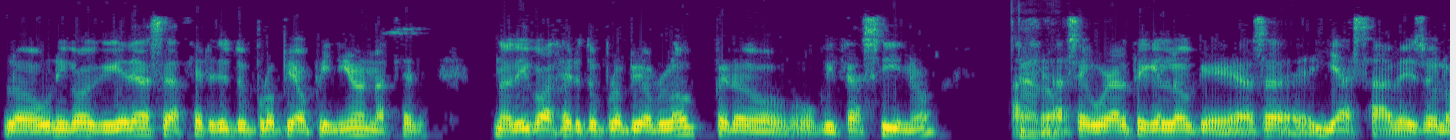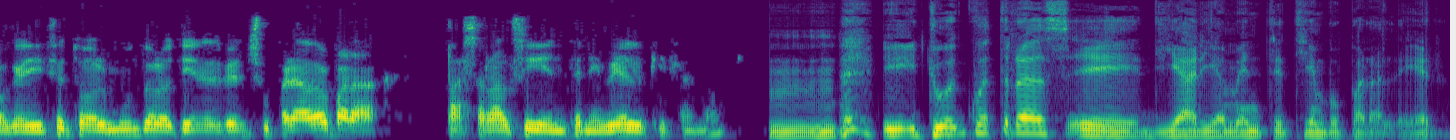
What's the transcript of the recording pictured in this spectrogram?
lo único que queda es hacerte tu propia opinión. Hacer, no digo hacer tu propio blog, pero o quizás sí, ¿no? Asegurarte que lo que ya sabes o lo que dice todo el mundo lo tienes bien superado para pasar al siguiente nivel, quizá, ¿no? ¿Y tú encuentras eh, diariamente tiempo para leer?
